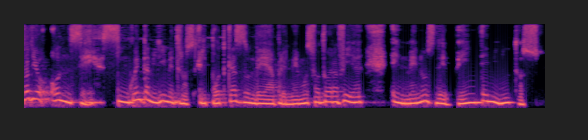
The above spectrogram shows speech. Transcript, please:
Episodio 11, 50 milímetros, el podcast donde aprendemos fotografía en menos de 20 minutos.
